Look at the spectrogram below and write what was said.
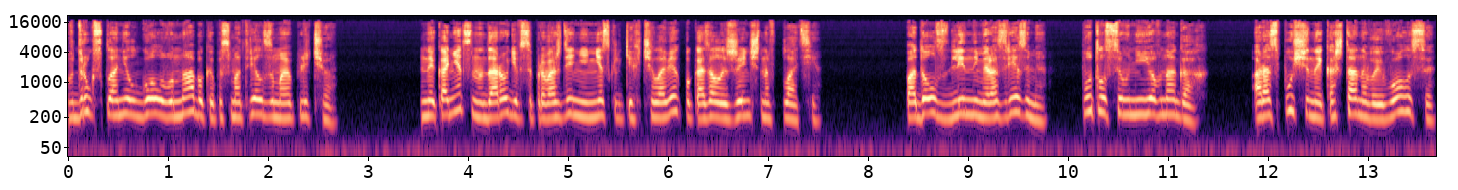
вдруг склонил голову на бок и посмотрел за мое плечо. Наконец, на дороге в сопровождении нескольких человек показалась женщина в платье. Подол с длинными разрезами путался у нее в ногах, а распущенные каштановые волосы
